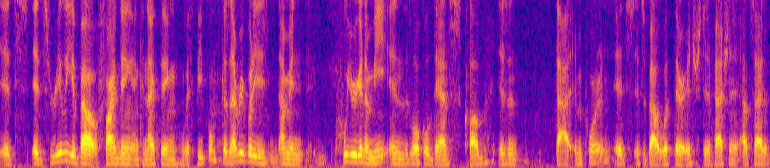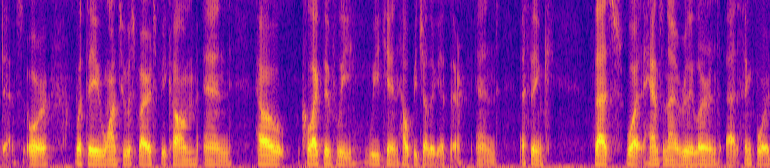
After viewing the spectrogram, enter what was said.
it's it's really about finding and connecting with people because everybody's I mean who you're gonna meet in the local dance club isn't that important. It's it's about what they're interested and passionate outside of dance or what they want to aspire to become and how collectively we can help each other get there. And I think that's what Hans and I really learned at ThinkBoard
